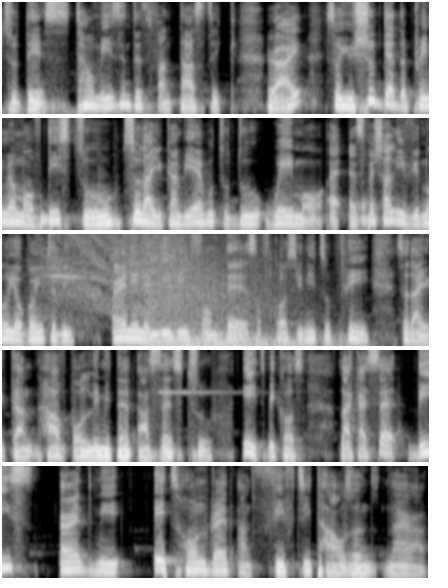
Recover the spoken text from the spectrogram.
to this. Tell me, isn't this fantastic, right? So you should get the premium of this tool so that you can be able to do way more, especially if you know you're going to be earning a living from this. Of course, you need to pay so that you can have unlimited access to it because, like I said, this earned me 850,000 naira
